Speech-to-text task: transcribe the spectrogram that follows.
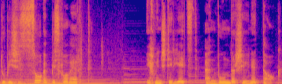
Du bist so etwas von wert. Ich wünsche dir jetzt einen wunderschönen Tag.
